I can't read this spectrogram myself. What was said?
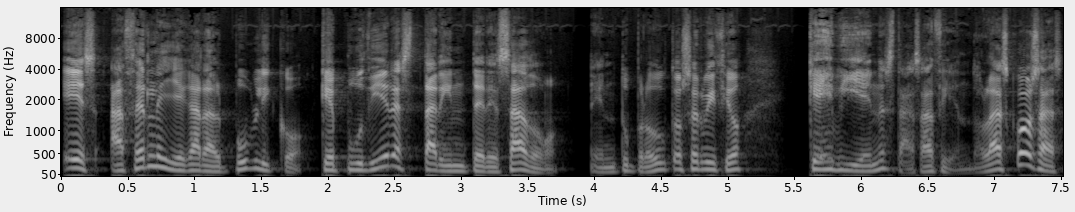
es hacerle llegar al público que pudiera estar interesado en tu producto o servicio qué bien estás haciendo las cosas.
